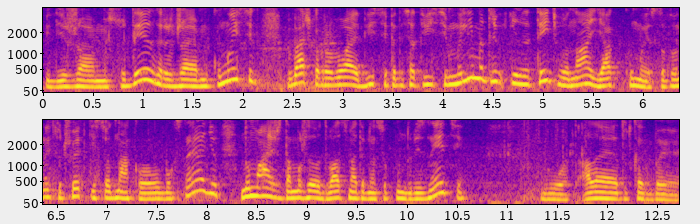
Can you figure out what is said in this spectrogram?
Під'їжджаємо сюди, заряджаємо кумисик. ББшка пробиває 258 мм і летить вона як кумис. Тобто у них тут швидкість однакова в обох снарядів, ну майже там, можливо, 20 метрів на секунду різниці. Вот. Але тут как би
